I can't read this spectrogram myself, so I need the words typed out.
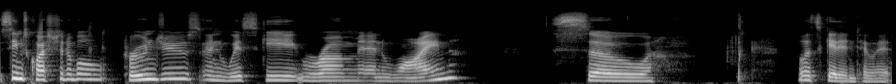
seems questionable. Prune juice and whiskey, rum and wine. So let's get into it.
